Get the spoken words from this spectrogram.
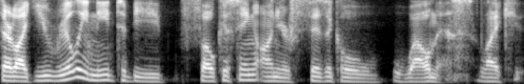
They're like, you really need to be focusing on your physical wellness. Like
